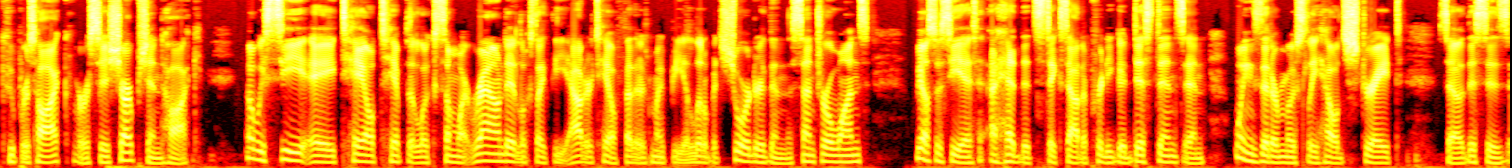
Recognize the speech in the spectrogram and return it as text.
Cooper's hawk versus sharp-shinned hawk. Well, we see a tail tip that looks somewhat rounded. Looks like the outer tail feathers might be a little bit shorter than the central ones. We also see a, a, head that sticks out a pretty good distance and wings that are mostly held straight. So this is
